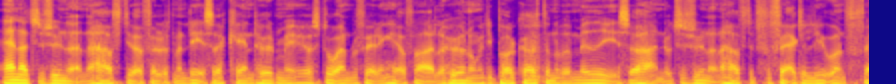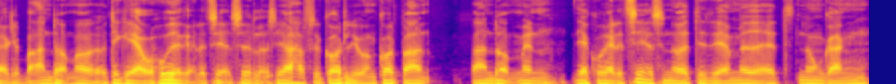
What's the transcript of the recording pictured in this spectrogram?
han har til synligheden haft, i hvert fald hvis man læser Can't Hurt Me og stor anbefaling herfra, eller hører nogle af de podcasts, han har været med i, så har han jo til synligheden haft et forfærdeligt liv og en forfærdelig barndom, og det kan jeg overhovedet ikke relatere til. Altså, jeg har haft et godt liv og en godt barn, barndom, men jeg kunne relatere til noget af det der med, at nogle gange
